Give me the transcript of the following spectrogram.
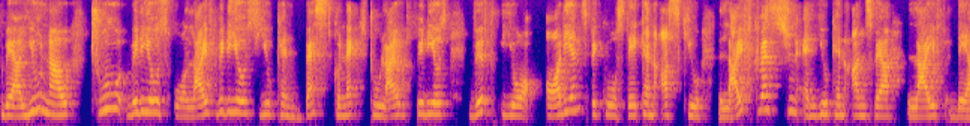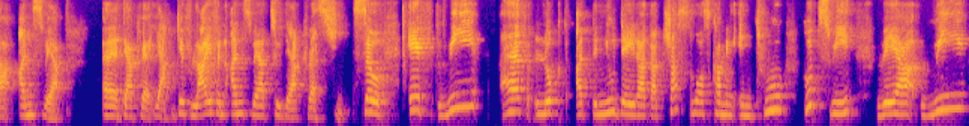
where you now through videos or live videos you can best connect to live videos with your audience because they can ask you live question and you can answer live their answer uh, their yeah give live an answer to their question. So if we have looked at the new data that just was coming in through Hootsuite, where we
